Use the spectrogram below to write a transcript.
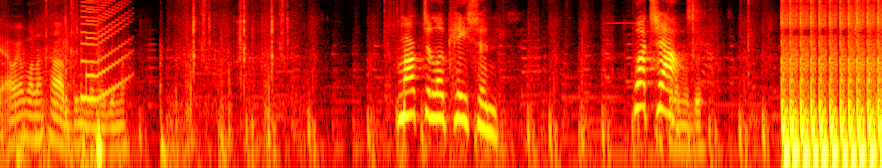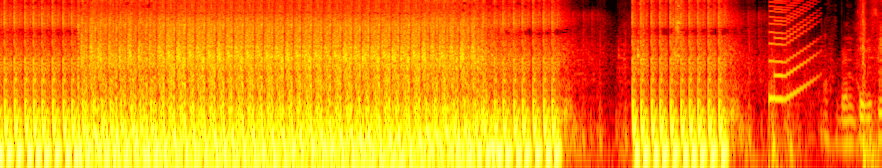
Kayak awalnya malah sabun mah. Marked a location. Watch out! Ah.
